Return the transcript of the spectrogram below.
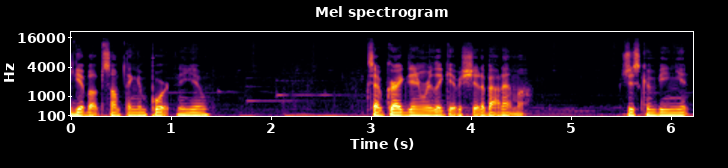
Give up something important to you. Except Greg didn't really give a shit about Emma. It's just convenient.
